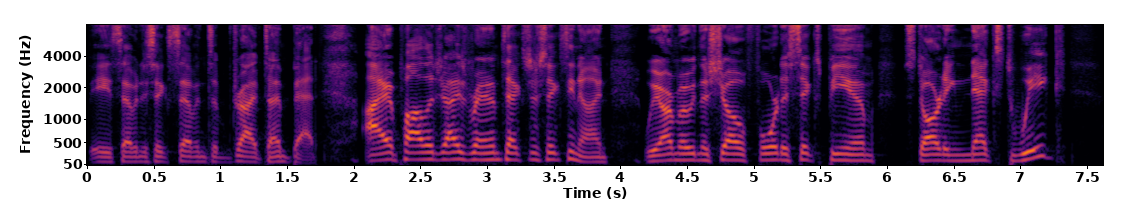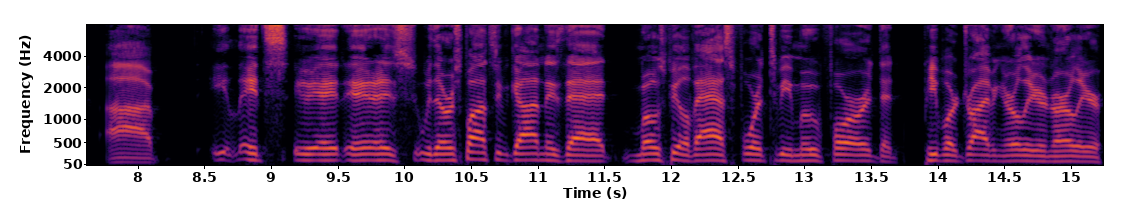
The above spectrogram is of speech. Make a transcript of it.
A76.7 to drive time. Bad. I apologize, random texter 69. We are moving the show 4 to 6 p.m. starting next week. Uh, it's it, it is the response we've gotten is that most people have asked for it to be moved forward that people are driving earlier and earlier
